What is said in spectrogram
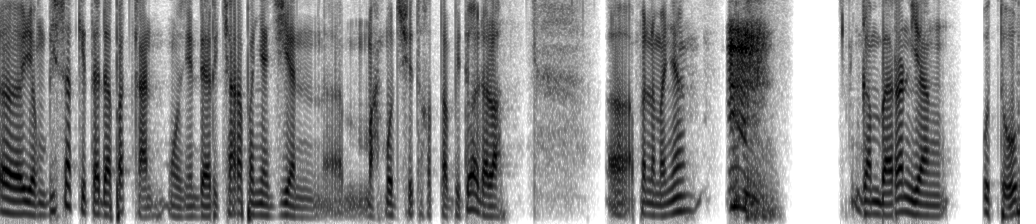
uh, yang bisa kita dapatkan maksudnya dari cara penyajian uh, Mahmud Syed Khattab itu adalah uh, apa namanya gambaran yang utuh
